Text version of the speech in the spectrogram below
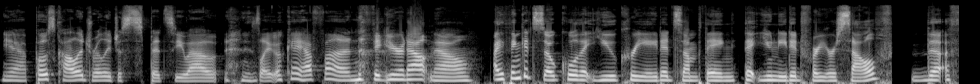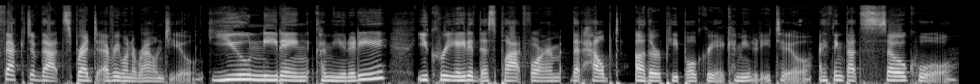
Yeah, post college really just spits you out. and it's like, okay, have fun. Figure it out now. I think it's so cool that you created something that you needed for yourself. The effect of that spread to everyone around you. You needing community, you created this platform that helped other people create community too. I think that's so cool.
